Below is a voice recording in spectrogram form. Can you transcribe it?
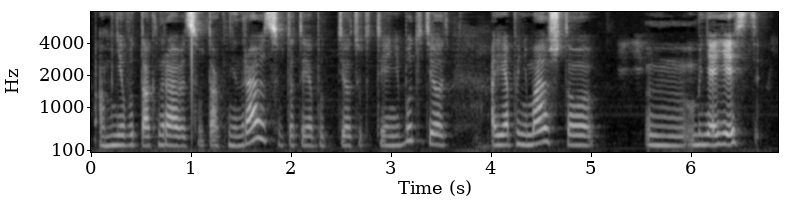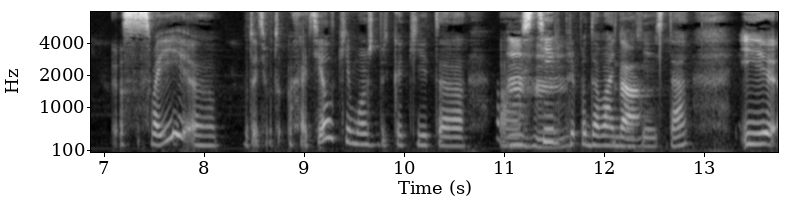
а мне вот так нравится, вот так не нравится, вот это я буду делать, вот это я не буду делать. А я понимаю, что у меня есть свои э, вот эти вот хотелки, может быть, какие-то mm-hmm. стиль преподавания да. есть, да. И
